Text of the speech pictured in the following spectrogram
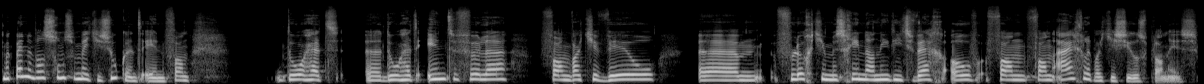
Maar ik ben er wel soms een beetje zoekend in. Van, door, het, eh, door het in te vullen van wat je wil... Ehm, vlucht je misschien dan niet iets weg over van, van eigenlijk wat je zielsplan is?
